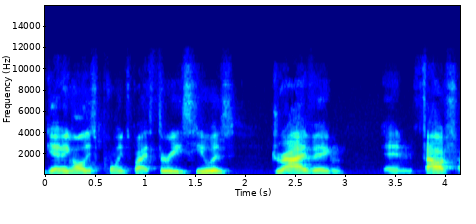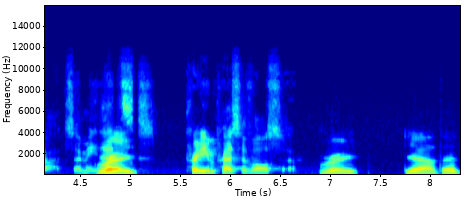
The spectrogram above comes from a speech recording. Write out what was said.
getting all these points by threes. He was driving and foul shots. I mean, that's Right. Pretty impressive also. right. Yeah. That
